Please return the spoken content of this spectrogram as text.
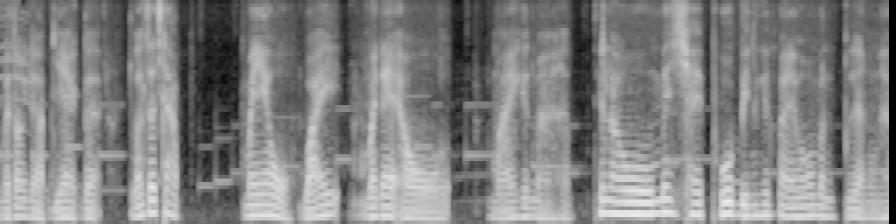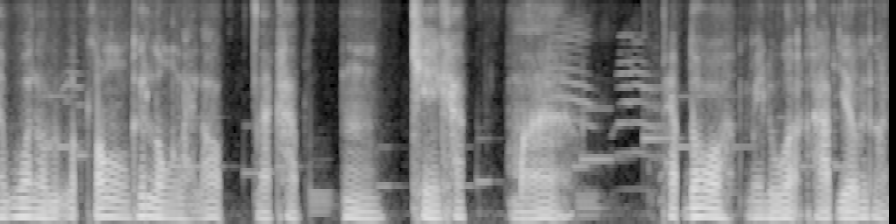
ไม่ต้องจับแยกด้วยเราจะจับแมวไว้ไม่ได้เอาไม้ขึ้นมาครับ ที่เราไม่ใช้พูบินขึ้นไปเพราะว่ามันเปลืองนะครับเพราะว่าเราต้องขึ้นลงหลายรอบนะครับ อืมโอเคครับ มาแท็บดอไม่รู้อะครับเยอะไปก่อน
